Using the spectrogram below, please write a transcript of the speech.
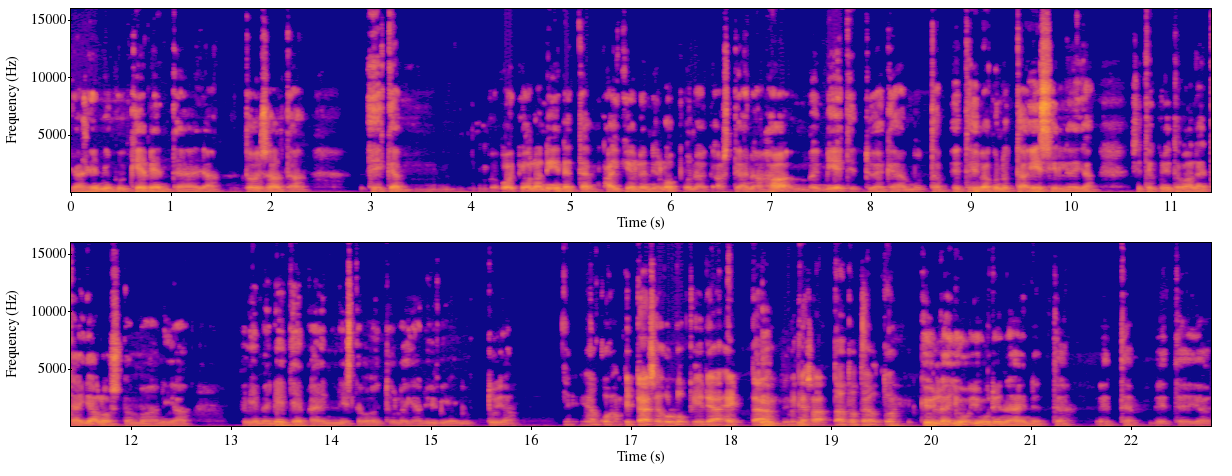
ja he niin kuin keventää ja toisaalta ehkä voi olla niin, että kaikki ei ole niin loppuun asti aina ha- mietittyäkään, mutta että hyvä kun ottaa esille ja sitten kun niitä vaan lähdetään jalostamaan ja viemään eteenpäin, niin niistä voi tulla ihan hyviä juttuja. Jonkunhan pitää se hullukin idea heittää, mm, mikä saattaa toteutua. Kyllä, ju, juuri näin. Että, että, että, ja,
